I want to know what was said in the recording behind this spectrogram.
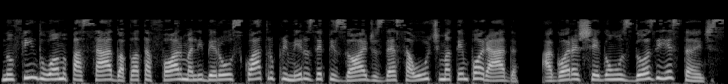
no fim do ano passado a plataforma liberou os quatro primeiros episódios dessa última temporada, agora chegam os doze restantes.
